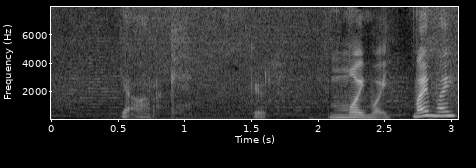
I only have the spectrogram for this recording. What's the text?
Ja arkeen. Kyllä. Moi moi. Moi moi.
